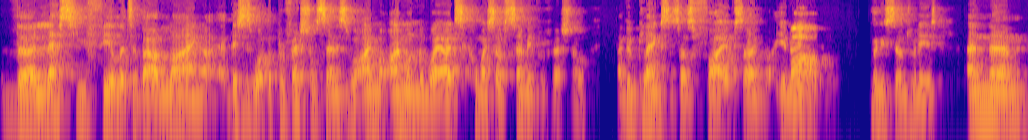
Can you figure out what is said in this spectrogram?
the less you feel it's about lying. This is what the professional sense This is what I'm I'm on the way. I just call myself semi-professional. I've been playing since I was five, so I you know, wow. 27, 20 years, and um,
